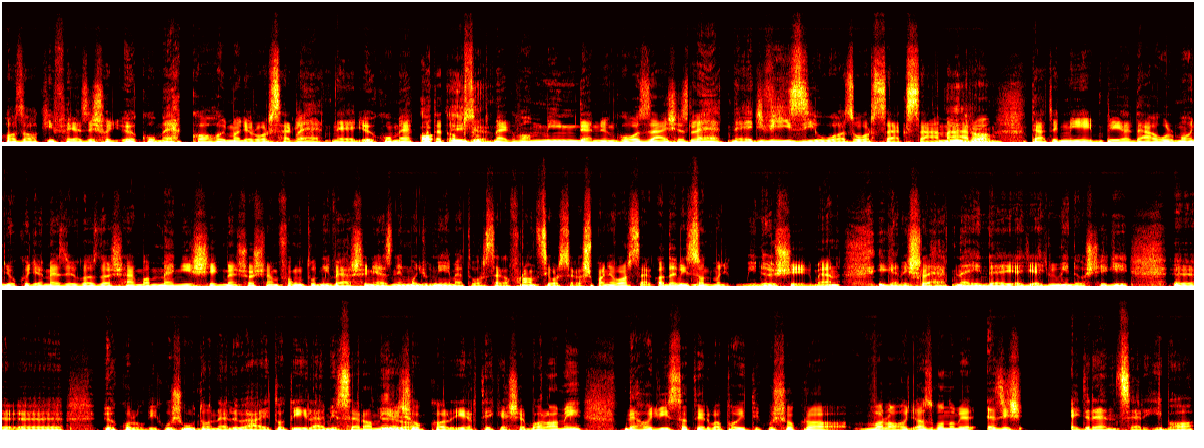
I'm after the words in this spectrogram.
az a kifejezés, hogy ökomekka, hogy Magyarország lehetne egy ökomekka, A- tehát abszolút igen. megvan mindenünk hozzá, és ez lehetne egy vízió az ország számára. Tehát, hogy mi például mondjuk ugye a mezőgazdaságban mennyiségben sosem fogunk tudni versenyezni mondjuk Németország, a Franciaország, a Spanyolország, de viszont mondjuk minőségben igenis lehetne ide egy, egy minőségi ö, ö, ökológikus úton előállított élelmiszer, ami Így egy sokkal értékesebb valami, de hogy visszatérve a politikusokra, valahogy azt gondolom, hogy ez is egy rendszerhiba,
